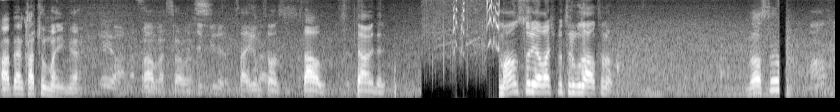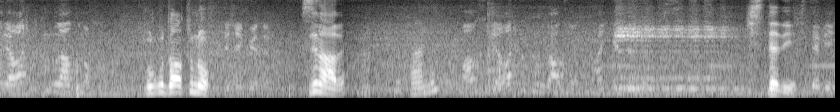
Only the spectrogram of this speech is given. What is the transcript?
Abi ben katılmayayım ya. Eyvallah. Valla sağ olasın. Teşekkür ederim. Saygım sonsuz. Sağ olun. Devam edelim. Mansur Yavaş mı Turgut Altınok? mu? Nasıl? Yavaş mı Turgut Altınok? Turgut Altınok. Teşekkür ederim. Sizin abi? Efendim? Mansur Yavaş mı Turgut Altınok? mu? Anket yapıyoruz. İkisi de değil. İşte değil.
